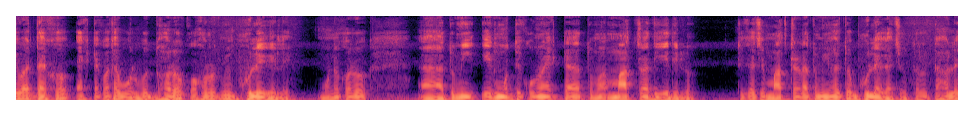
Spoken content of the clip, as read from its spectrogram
এবার দেখো, একটা কথা বলব, ধরো কখনো তুমি ভুলে গেলে, মনে করো তুমি এর মধ্যে কোনো একটা তোমার মাত্রা দিয়ে দিল ঠিক আছে? মাত্রাটা তুমি হয়তো ভুলে গেছো। তাহলে তাহলে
